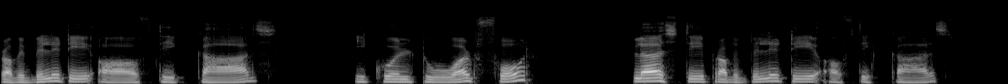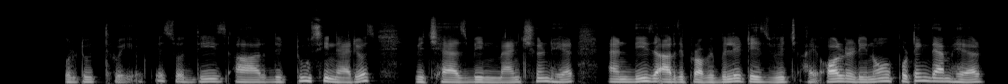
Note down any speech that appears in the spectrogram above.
probability of the cars equal to what? 4 plus the probability of the cars equal to 3 okay so these are the two scenarios which has been mentioned here and these are the probabilities which i already know. Putting them here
